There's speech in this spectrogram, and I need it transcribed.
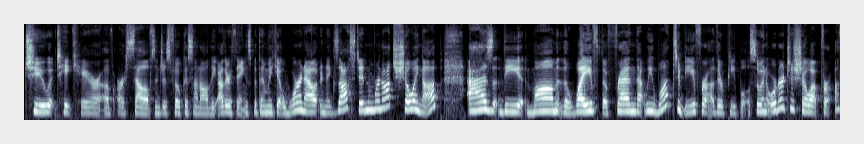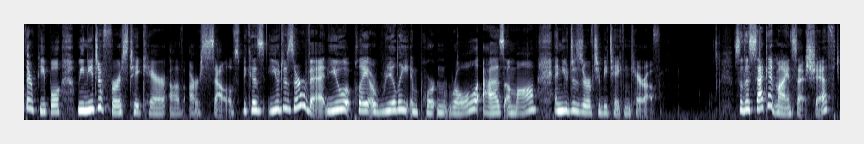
to take care of ourselves and just focus on all the other things. But then we get worn out and exhausted, and we're not showing up as the mom, the wife, the friend that we want to be for other people. So, in order to show up for other people, we need to first take care of ourselves because you deserve deserve it. You play a really important role as a mom, and you deserve to be taken care of. So, the second mindset shift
